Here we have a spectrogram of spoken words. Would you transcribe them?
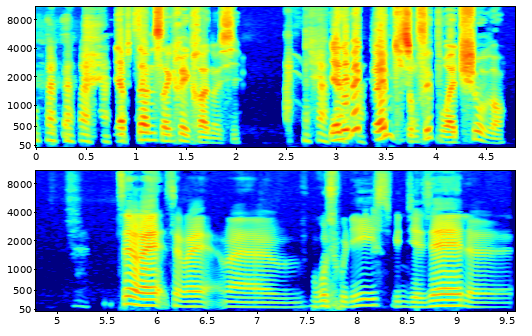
Yapstam, sacré crâne aussi. Il y a des mecs quand même qui sont faits pour être chauves. hein. C'est vrai, c'est vrai. Euh, Bruce Willis, Vin Diesel. euh,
